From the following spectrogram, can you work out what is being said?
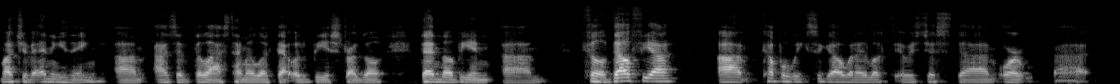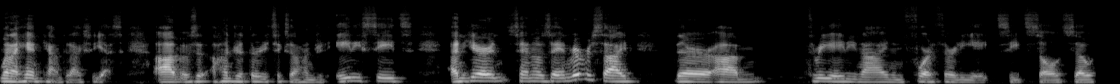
much of anything um, as of the last time I looked. That would be a struggle. Then they'll be in um, Philadelphia. A um, couple weeks ago, when I looked, it was just, um, or uh, when I hand counted, actually, yes, um, it was 136 and 180 seats. And here in San Jose and Riverside, they're um, 389 and 438 seats sold. So,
